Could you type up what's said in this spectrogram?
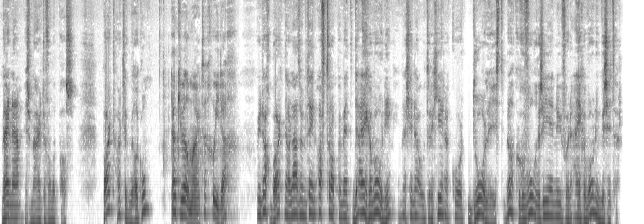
Mijn naam is Maarten van der Pas. Bart, hartelijk welkom. Dankjewel Maarten, goeiedag. Goeiedag Bart. Nou laten we meteen aftrappen met de eigen woning. En als je nou het regeerakkoord doorleest, welke gevolgen zie je nu voor de eigen woningbezitter?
